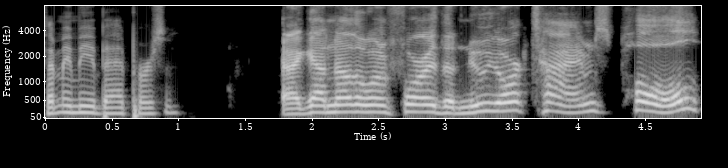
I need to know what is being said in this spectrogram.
that make me a bad person? I got another one for the new york times poll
